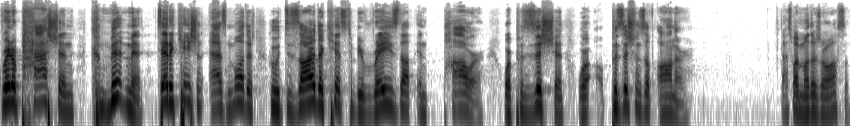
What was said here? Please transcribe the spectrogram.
greater passion, commitment, dedication as mothers who desire their kids to be raised up in power or position or positions of honor. That's why mothers are awesome.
